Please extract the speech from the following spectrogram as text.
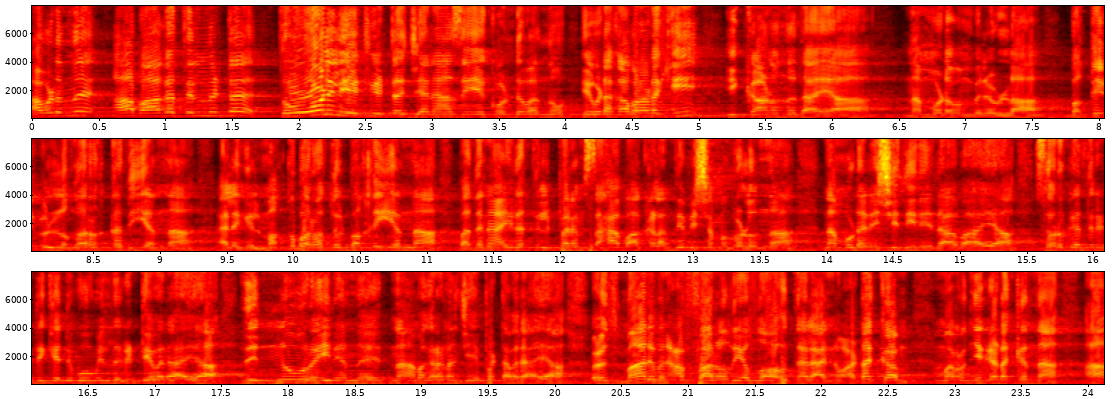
അവിടുന്ന് ആ ഭാഗത്തിൽ നിന്നിട്ട് തോളിലേറ്റിയിട്ട് ജനാസയെ കൊണ്ടുവന്നു. എവിടെ കബറടക്കി? ഈ കാണുന്നതായ നമ്മുടെ മുമ്പിലുള്ള ബഖീഉൽ ഗർഖദി എന്ന അല്ലെങ്കിൽ മക്ബറത്തുൽ ബക്കി എന്ന പതിനായിരത്തിൽ പരം സഹാബാക്കൾ അന്ത്യവിഷമം കൊള്ളുന്ന നമ്മുടെ നിശിതി നേതാവായ സ്വർഗത്തിന് ടിക്കറ്റ് ഭൂമിയിൽ നിന്ന് കിട്ടിയവരായ ദിന്നൂറൈൻ എന്ന് നാമകരണം ചെയ്യപ്പെട്ടവരായ അഫ്ഫാൻ റളിയല്ലാഹു തആല അൻഹു അടക്കം മറിഞ്ഞു കിടക്കുന്ന ആ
